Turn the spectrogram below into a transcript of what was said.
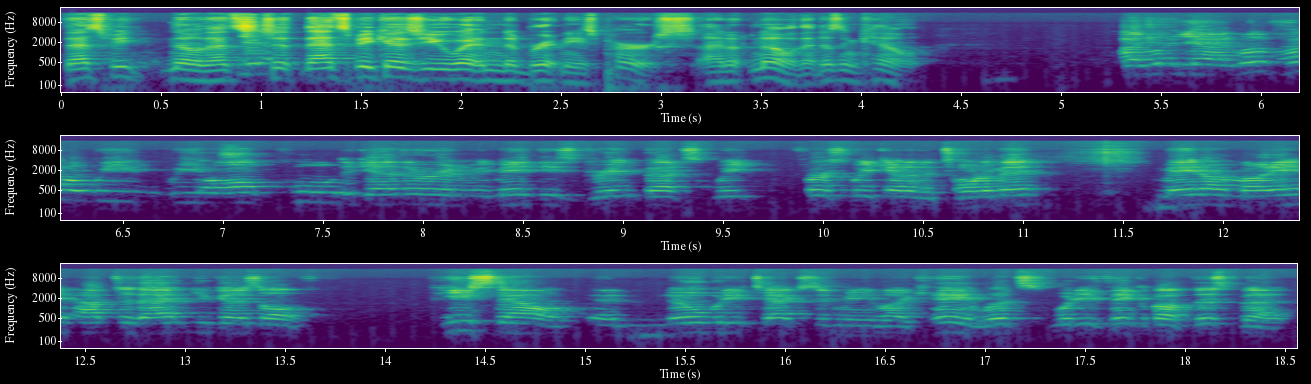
That's be no, that's Yeah. just that's because you went into Brittany's purse. I don't know. That doesn't count. I lo- yeah, I love how we we all pooled together and we made these great bets week first weekend of the tournament, made our money. After that, you guys all pieced out and nobody texted me like, "Hey, let's. What do you think about this bet?"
